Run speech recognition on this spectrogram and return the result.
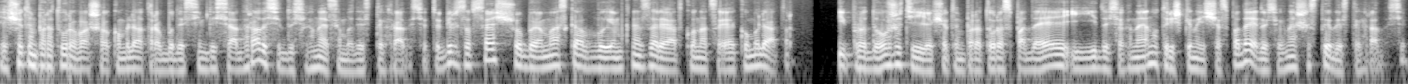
Якщо температура вашого акумулятора буде 70 градусів, досягне 70 градусів, то більш за все, що БМС вимкне зарядку на цей акумулятор. І продовжить її, якщо температура спадає і її досягне, ну трішки нижче спадає, досягне 60 градусів.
